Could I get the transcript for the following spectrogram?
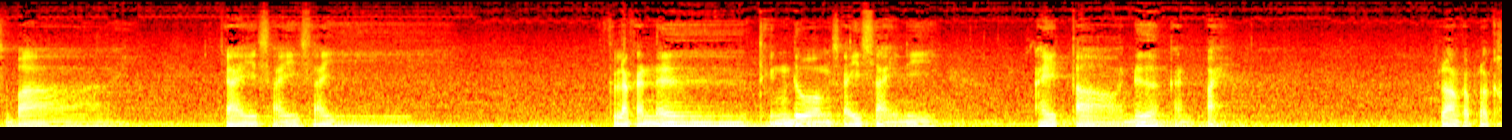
สบาย ใจใสใสแล้วกันเนึกถึงดวงใส ๆ นี้ ให้ต่อเนื่องกันไป พร้อมกับประค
